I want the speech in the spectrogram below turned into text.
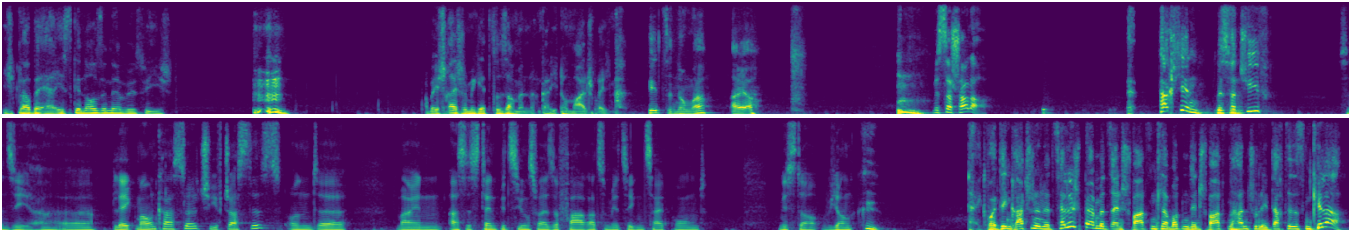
ich glaube, er ist genauso nervös wie ich. Aber ich reiche mich jetzt zusammen, dann kann ich normal sprechen. Fehlzündung, wa? Ah ja. Mr. Schaller! Tachchen, Mr. sind- Chief. Sind Sie, ja. Äh, Blake Mountcastle, Chief Justice und äh, mein Assistent bzw. Fahrer zum jetzigen Zeitpunkt, Mr. Viancu. Ja, ich wollte ihn gerade schon in eine Zelle sperren mit seinen schwarzen Klamotten und den schwarzen Handschuhen. Ich dachte, das ist ein Killer.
